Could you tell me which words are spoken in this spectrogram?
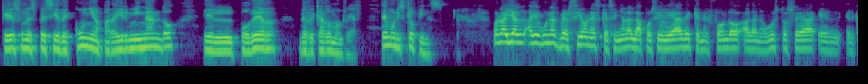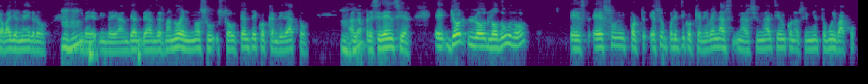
que es una especie de cuña para ir minando el poder de Ricardo Monreal. Temoris, ¿qué opinas? Bueno, hay, hay, algunas versiones que señalan la posibilidad de que en el fondo Adán Augusto sea el, caballo negro de, de, Andrés Manuel, no su, auténtico candidato a la presidencia. Eh, yo lo, dudo, es, es, un, es un político que a nivel nacional tiene un conocimiento muy bajo.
